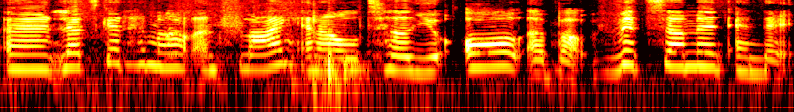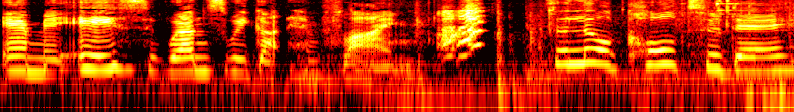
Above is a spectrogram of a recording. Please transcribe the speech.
and let's get him out and flying, and I will tell you all about Vid Summit and the MAAs once we got him flying. Uh-huh. It's a little cold today.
